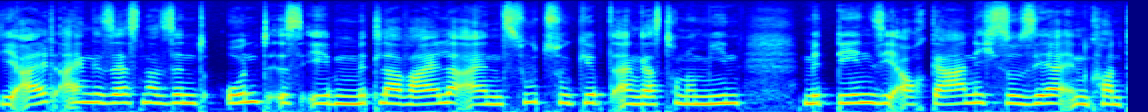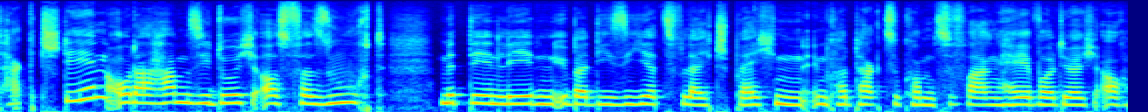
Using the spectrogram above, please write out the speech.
die alteingesessener sind und es eben mittlerweile einen Zuzug gibt an Gastronomien, mit denen sie auch gar nicht so sehr in Kontakt stehen? Oder haben sie durchaus versucht, mit den Läden, über die sie jetzt vielleicht sprechen, in Kontakt zu kommen, zu fragen, hey, wollt ihr euch auch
